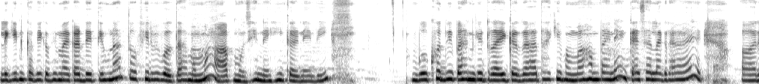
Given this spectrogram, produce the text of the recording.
लेकिन कभी कभी मैं कर देती हूँ ना तो फिर भी बोलता है, मम्मा, आप मुझे नहीं करने दी। वो खुद भी पहन के ट्राई कर रहा था कि मम्मा हम पहने? कैसा लग रहा है? और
